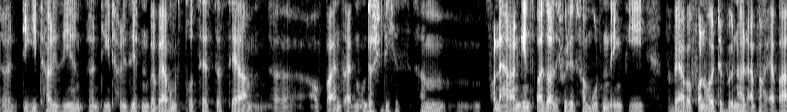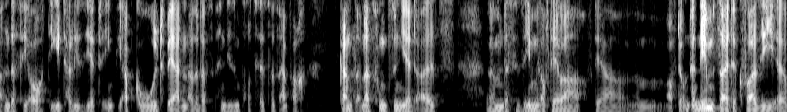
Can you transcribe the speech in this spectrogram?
äh, digitalisieren, äh, digitalisierten Bewerbungsprozess, dass der äh, auf beiden Seiten unterschiedlich ist ähm, von der Herangehensweise? Also ich würde jetzt vermuten, irgendwie Bewerber von heute würden halt einfach erwarten, dass sie auch digitalisiert irgendwie abgeholt werden. Also dass in diesem Prozess das einfach ganz anders funktioniert als ähm, dass es eben auf der, auf der, ähm, auf der Unternehmensseite quasi äh,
